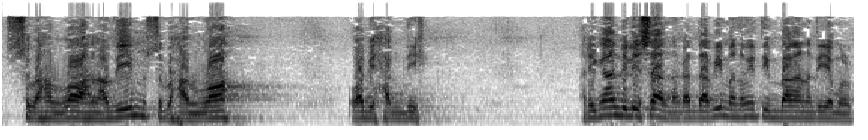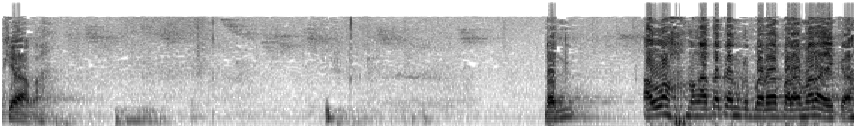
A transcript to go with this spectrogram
Subhanallah al-azim, subhanallah wa bihamdihi ringan di lisan akan tapi menemui timbangan nanti yaumul kiamah. Dan Allah mengatakan kepada para malaikat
